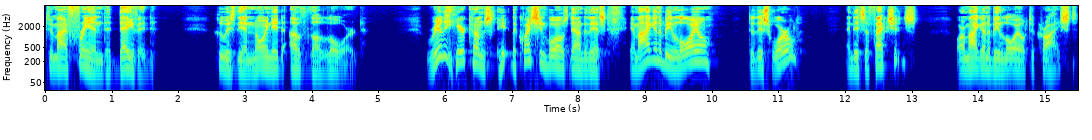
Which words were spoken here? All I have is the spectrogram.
to my friend, David, who is the anointed of the Lord? really here comes the question boils down to this Am I going to be loyal to this world and its affections, or am I going to be loyal to Christ?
